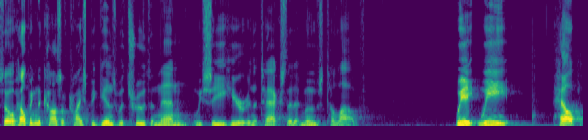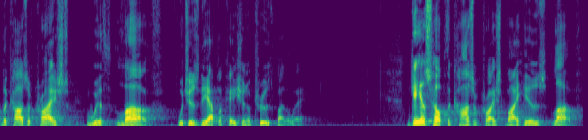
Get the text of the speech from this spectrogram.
So, helping the cause of Christ begins with truth, and then we see here in the text that it moves to love. We, we help the cause of Christ with love, which is the application of truth, by the way. Gaius helped the cause of Christ by his love.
